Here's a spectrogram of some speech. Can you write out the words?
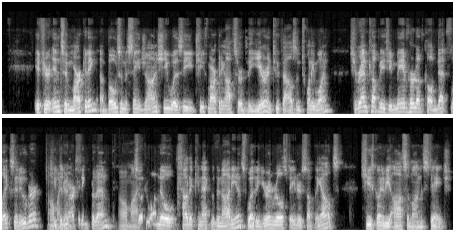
If you're into marketing, uh, Bozoma St. John, she was the chief marketing officer of the year in 2021. She ran companies you may have heard of called Netflix and Uber. Oh she did goodness. marketing for them. Oh my! So if you want to know how to connect with an audience, whether you're in real estate or something else, she's going to be awesome on the stage.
